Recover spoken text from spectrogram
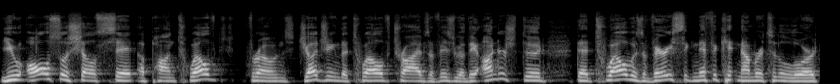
you also shall sit upon 12 thrones, judging the 12 tribes of Israel. They understood that 12 was a very significant number to the Lord,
